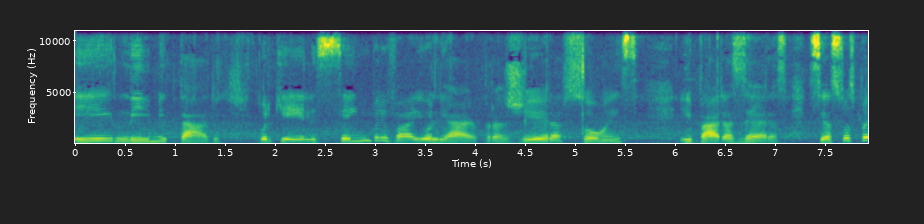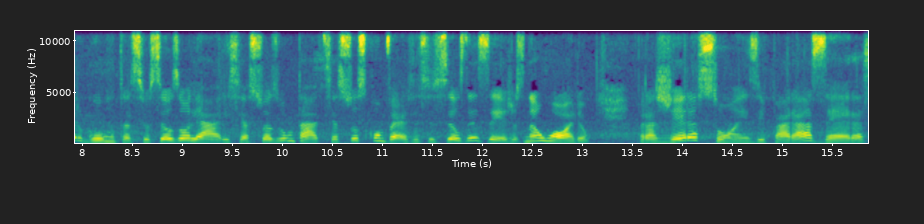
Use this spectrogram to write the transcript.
ilimitado, porque Ele sempre vai olhar para gerações e para as eras. Se as suas perguntas, se os seus olhares, se as suas vontades, se as suas conversas, se os seus desejos não olham para as gerações e para as eras,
